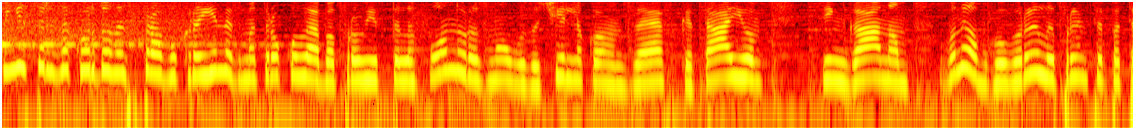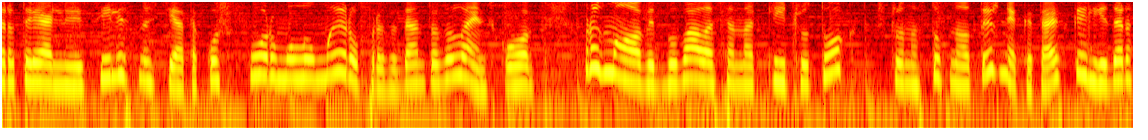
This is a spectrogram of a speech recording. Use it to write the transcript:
Міністр закордонних справ України Дмитро Кулеба провів телефонну розмову з очільником МЗС Китаю Цінганом. Вони обговорили принципи територіальної цілісності, а також формулу миру президента Зеленського. Розмова відбувалася на тлі чуток, що наступного тижня китайський лідер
